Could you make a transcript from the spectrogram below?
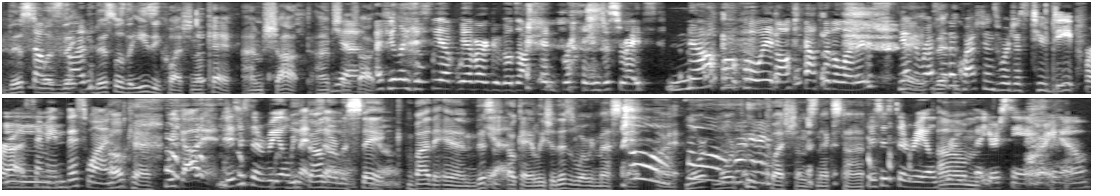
This That was, was the fun. this was the easy question. Okay, I'm shocked. I'm yeah. so shocked. I feel like this. We have we have our Google Doc, and Brian just writes no in all capital letters. Yeah, Hey, the rest of the- the questions were just too deep for us. I mean, this one, okay. we got it. This is the real. We found our mistake you know. by the end. This is okay, Alicia. This is where we messed up. All right, more more poop okay. questions next time. This is the real group Um, that you're seeing right now.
